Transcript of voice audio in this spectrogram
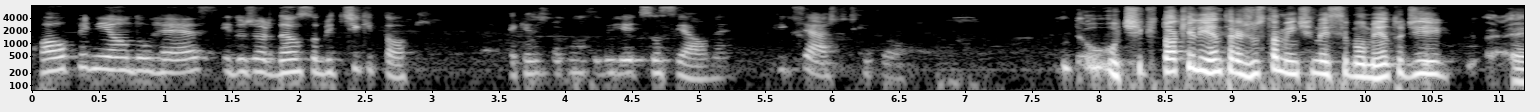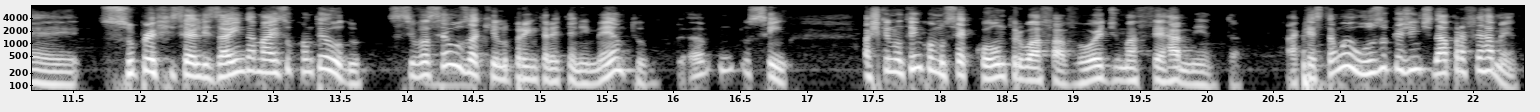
Qual a opinião do Rez e do Jordão sobre TikTok? É que a gente está falando sobre rede social, né? O que, que você acha de TikTok? o TikTok ele entra justamente nesse momento de é, superficializar ainda mais o conteúdo. Se você usa aquilo para entretenimento, é, assim, acho que não tem como ser contra ou a favor de uma ferramenta. A questão é o uso que a gente dá para a ferramenta.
